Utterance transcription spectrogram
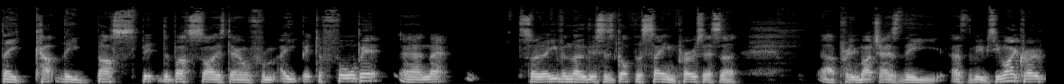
they cut the bus bit, the bus size down from 8 bit to 4 bit. And that, so even though this has got the same processor, uh, pretty much as the, as the BBC Micro,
